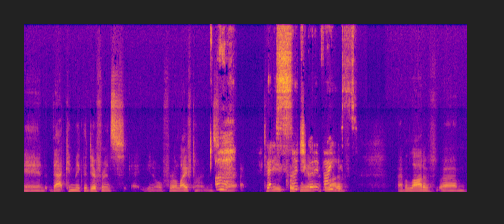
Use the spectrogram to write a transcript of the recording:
And that can make the difference, you know, for a lifetime. And so, Oh, I, to That me is such good I have a lot of- advice. I have a lot of, um,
